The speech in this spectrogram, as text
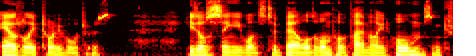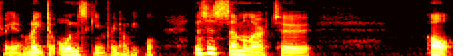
elderly Tory voters. He's also saying he wants to build 1.5 million homes and create a right to own scheme for young people. This is similar to oh,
